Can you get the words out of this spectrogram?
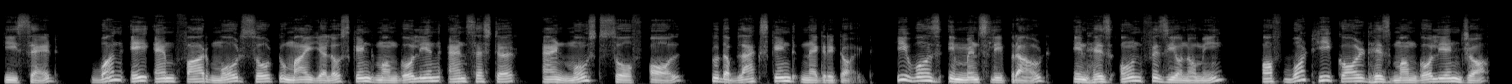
he said, one am far more so to my yellow-skinned Mongolian ancestor, and most so of all, to the black-skinned Negritoid. He was immensely proud, in his own physiognomy, of what he called his Mongolian jaw,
